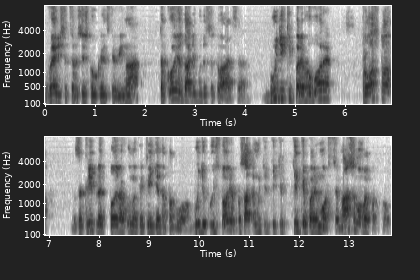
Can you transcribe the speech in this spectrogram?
вирішиться російсько-українська війна, такою далі буде ситуація. Будь-які переговори просто закріплять той рахунок, який є на табло. Будь-яку історію писатимуть тільки, ті- тільки переможці. В нашому випадку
